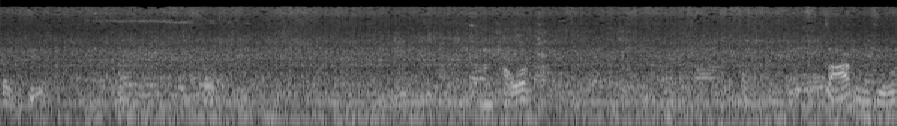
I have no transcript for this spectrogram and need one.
係唔，唔好啊，打唔住啊，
